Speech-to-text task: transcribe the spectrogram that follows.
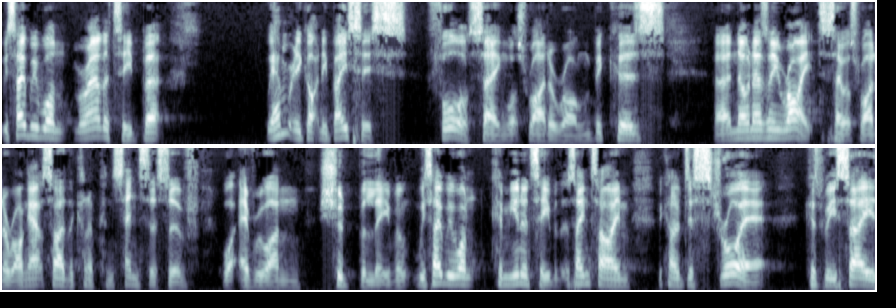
we say we want morality, but we haven't really got any basis for saying what's right or wrong because uh, no one has any right to say what's right or wrong outside the kind of consensus of what everyone should believe. And we say we want community, but at the same time, we kind of destroy it because we say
